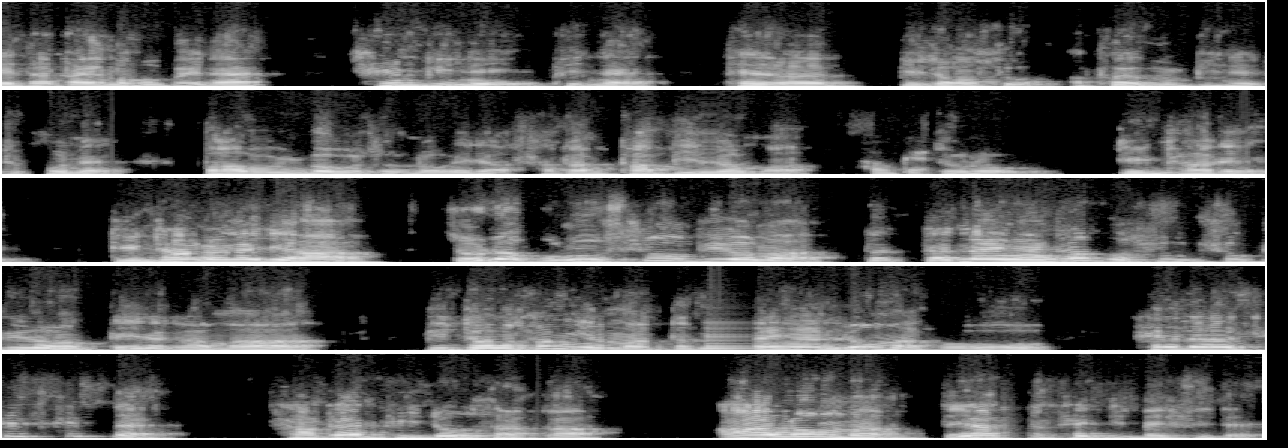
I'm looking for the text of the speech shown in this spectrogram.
ဒေတာတိုင်းမဟုတ်ပဲနဲ့ချင်းပြည်နယ်အဖြစ်နဲ့ဖေရပြည်ထောင်စုအဖွဲ့ဝင်ပြည်နယ်တစ်ခုနဲ့ပါဝင်ဖို့ကျွန်တော်အဲ့ဒါစာတမ်းဖတ်ပြီးတော့မှကျွန်တော်တင်ထားတယ်တင်ထားတဲ့အဲ့ဒီဟာကျွန်တော်ကဘလုံးစုပြီးတော့မှတနိုင်ငံလုံးကိုစုစုပြီးတော့ပေးတဲ့ခါမှာပြည်ထောင်စုမြန်မာတနိုင်ငံလုံးမှာကိုဖေရစစ်စစ်နဲ့စာတမ်းပြည်တော်စာက အားလုံးမှာတရားတစ်ဆက်တည်းပဲရှိတယ်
